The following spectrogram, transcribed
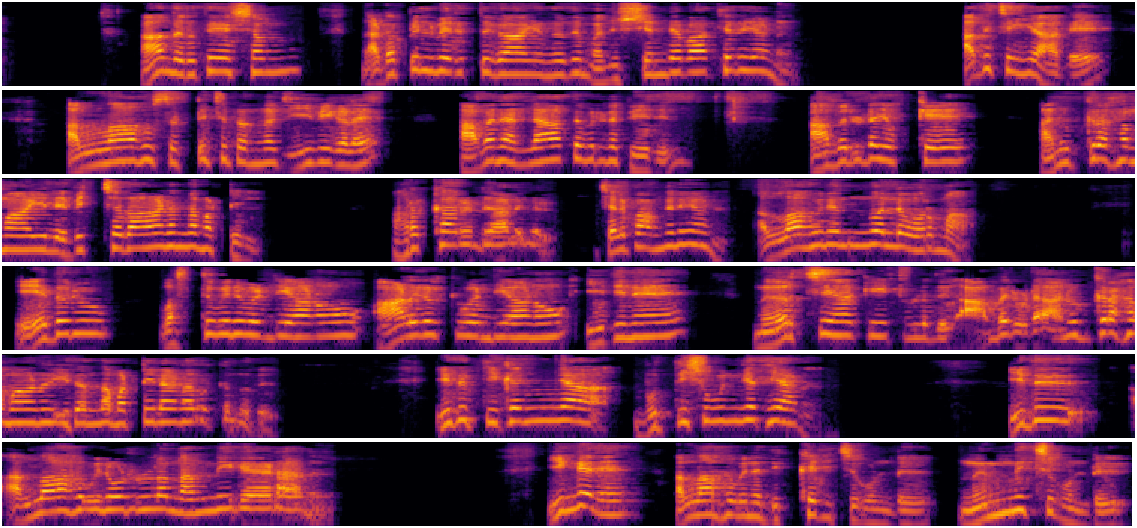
ആ നിർദ്ദേശം നടപ്പിൽ വരുത്തുക എന്നത് മനുഷ്യന്റെ ബാധ്യതയാണ്. അത് ചെയ്യാതെ അള്ളാഹു സൃഷ്ടിച്ചു തന്ന ജീവികളെ അവനല്ലാത്തവരുടെ പേരിൽ അവരുടെയൊക്കെ അനുഗ്രഹമായി ലഭിച്ചതാണെന്ന മട്ടിൽ അറക്കാറുണ്ട് ആളുകൾ. ചിലപ്പോ അങ്ങനെയാണ്. അള്ളാഹുവിനൊന്നുമല്ല ഓർമ്മ. ഏതൊരു വസ്തുവിന് വേണ്ടിയാണോ ആളുകൾക്ക് വേണ്ടിയാണോ ഇതിനെ നേർച്ചയാക്കിയിട്ടുള്ളത്? അവരുടെ അനുഗ്രഹമാണ് ഇതെന്ന മട്ടിലാണ് ഇറക്കുന്നത്. ഇത് തികഞ്ഞ ബുദ്ധിശൂന്യതയാണ്. ഇത് അള്ളാഹുവിനോടുള്ള നന്ദികേടാണ്. ഇങ്ങനെ അള്ളാഹുവിനെ ധിക്കരിച്ചുകൊണ്ട് നിന്ദിച്ചുകൊണ്ട്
